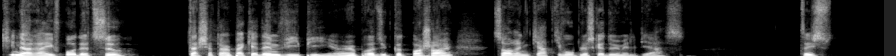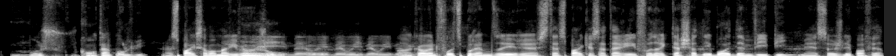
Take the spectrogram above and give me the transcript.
qui ne rêve pas de ça? Tu achètes un paquet d'MVP, un produit qui coûte pas cher, tu sors une carte qui vaut plus que 2000$. Tu sais, moi, je suis content pour lui. J'espère que ça va m'arriver un jour. Ben oui, ben oui, ben oui. Ben Encore une fois, tu pourrais me dire, euh, si tu espères que ça t'arrive, il faudrait que tu achètes des boîtes d'MVP, mais ça, je ne l'ai pas fait.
